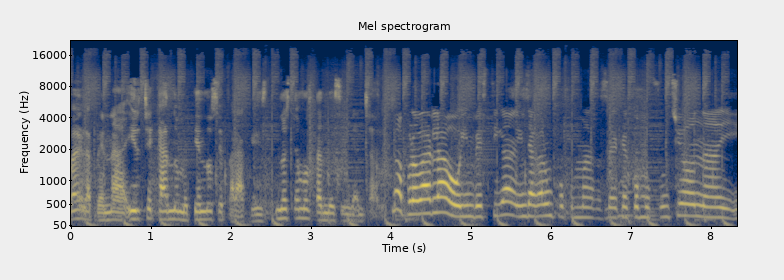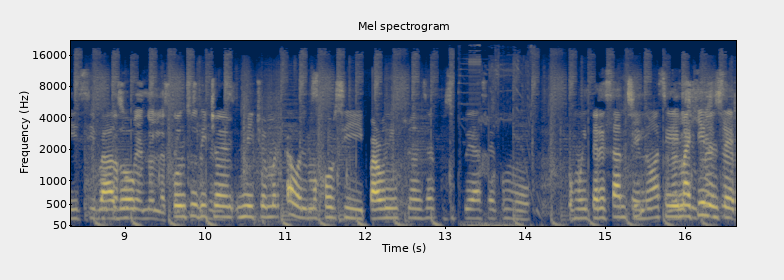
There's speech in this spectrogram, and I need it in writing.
vale la pena ir checando, metiéndose para que no estemos tan desenganchados. No, probarla o investigar, indagar un poco más acerca de cómo funciona y, si va do- con su dicho nicho de mercado. A lo mejor si para un influencer pues sí pudiera ser como, como interesante, Sí, ¿no? Así imagínense.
